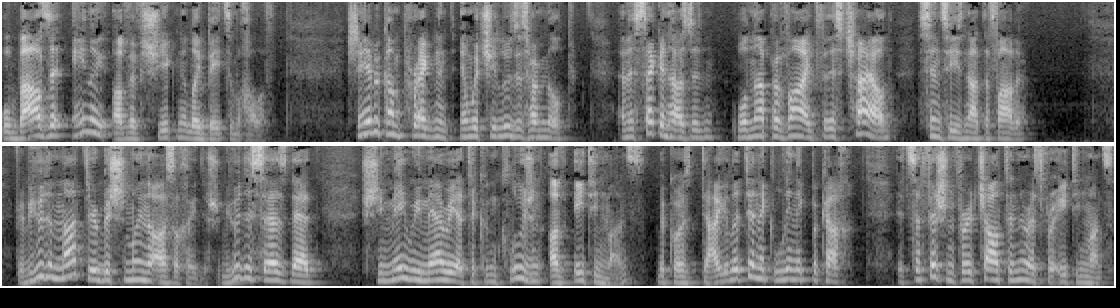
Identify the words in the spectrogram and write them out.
ubalze aviv shikne beitzim. She may become pregnant in which she loses her milk, and the second husband will not provide for this child since he is not the father. Rabbi Yehuda mater b'shmoina asachaydish. Rabbi Yehuda says that she may remarry at the conclusion of 18 months because dayulatinik linik bekach. It's sufficient for a child to nurse for 18 months.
